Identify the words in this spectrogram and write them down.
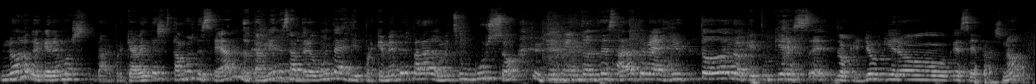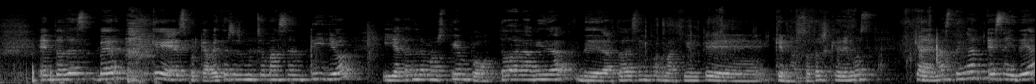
no lo que queremos dar, porque a veces estamos deseando también esa pregunta de decir, porque me he preparado, me he hecho un curso, entonces ahora te voy a decir todo lo que tú quieres, eh, lo que yo quiero que sepas, ¿no? Entonces, ver qué es, porque a veces es mucho más sencillo y ya tendremos tiempo toda la vida de dar toda esa información que, que nosotros queremos, que además tengan esa idea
